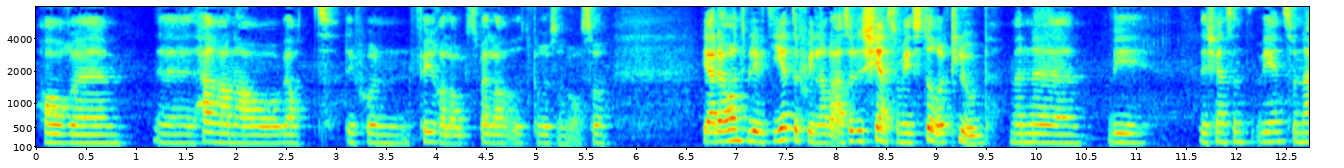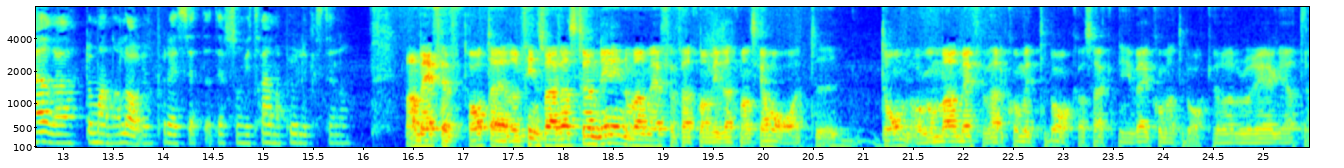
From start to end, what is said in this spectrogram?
har eh, eh, herrarna och vårt division 4-lag spelar ute på Rosengård. Så ja, det har inte blivit jätteskillnader. Alltså det känns som vi är en större klubb men eh, vi, det känns inte, vi är inte så nära de andra lagen på det sättet eftersom vi tränar på olika ställen. Malmö FF pratar, eller det finns i varje fall strömningar inom Malmö FF för att man vill att man ska ha ett eh, damlag. Om Malmö FF hade kommit tillbaka och sagt ni är välkomna tillbaka, hur hade du reagerat då?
